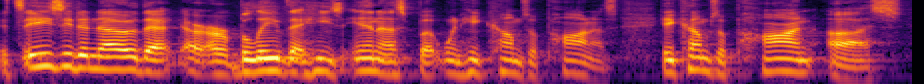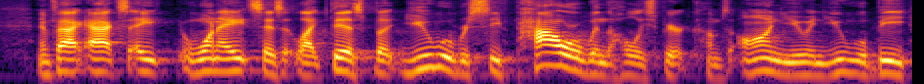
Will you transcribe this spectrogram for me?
It's easy to know that or believe that He's in us, but when He comes upon us, He comes upon us in fact, Acts 8, 1 8 says it like this But you will receive power when the Holy Spirit comes on you, and you will be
